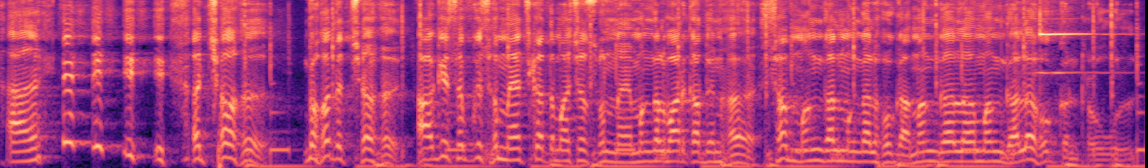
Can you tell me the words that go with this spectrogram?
अच्छा है बहुत अच्छा है। आगे सबके सब मैच का तमाशा सुनना है मंगलवार का दिन है। सब मंगल मंगल होगा मंगल मंगल हो कंट्रोल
